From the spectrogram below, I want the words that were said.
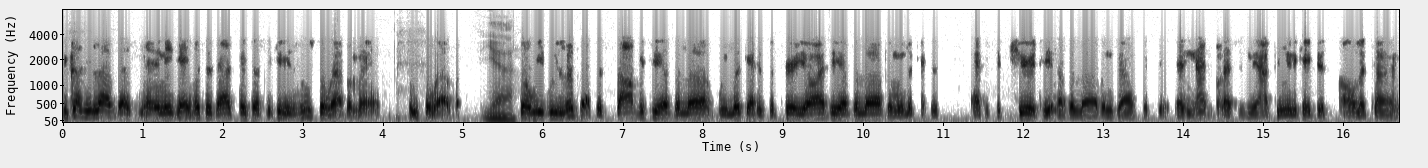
Yeah. Because he loved us, man, and he gave us this aspect of security. Whosoever, man, whosoever. Yeah. So we, we look at the sovereignty of the love, we look at the superiority of the love, and we look at the at the security of the love in John 15. And that blesses me. I communicate this all the time.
